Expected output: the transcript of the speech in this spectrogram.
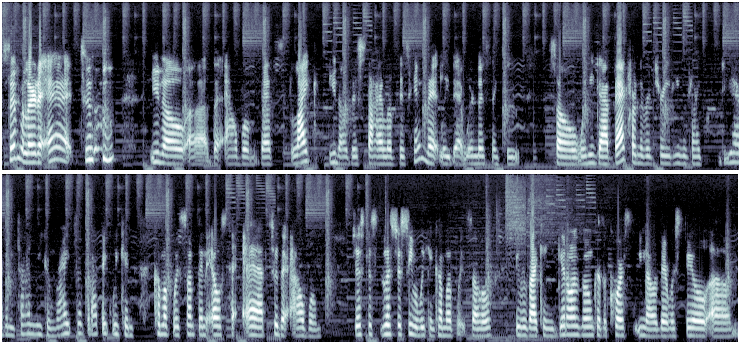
similar to add to." You know, uh, the album that's like, you know, this style of this hymn medley that we're listening to. So when he got back from the retreat, he was like, "Do you have any time we can write something? I think we can come up with something else to add to the album. Just to, let's just see what we can come up with." So he was like, "Can you get on Zoom?" Because of course, you know, there were still um,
